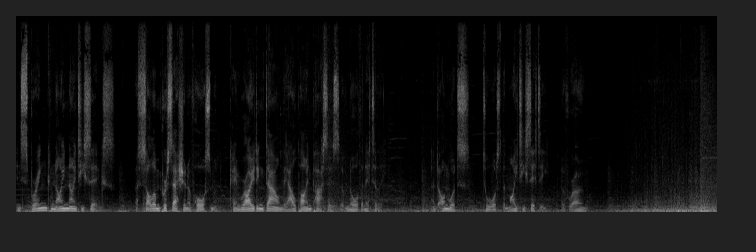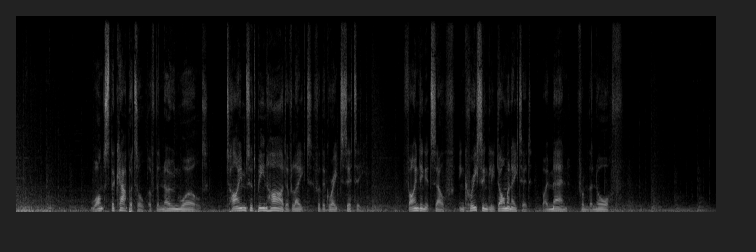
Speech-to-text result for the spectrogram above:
In spring 996, a solemn procession of horsemen came riding down the Alpine passes of northern Italy and onwards towards the mighty city of Rome. Once the capital of the known world, times had been hard of late for the great city, finding itself increasingly dominated by men from the north.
